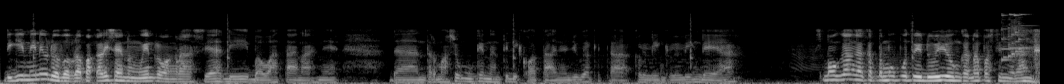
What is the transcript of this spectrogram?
Di game ini udah beberapa kali saya nemuin ruang rahasia di bawah tanahnya. Dan termasuk mungkin nanti di kotanya juga kita keliling-keliling deh ya. Semoga nggak ketemu putri duyung karena pasti nyerang.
